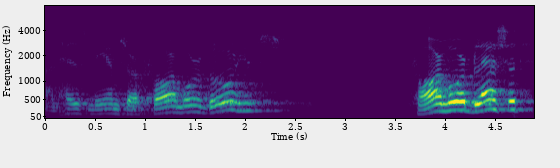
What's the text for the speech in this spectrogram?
and his names are far more glorious, far more blessed.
